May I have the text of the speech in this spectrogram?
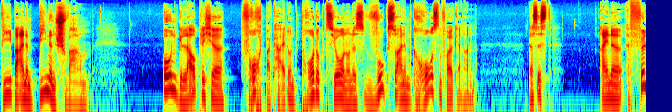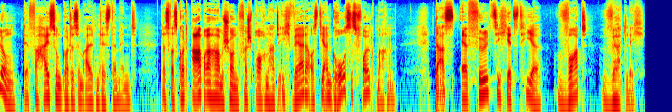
wie bei einem Bienenschwarm. Unglaubliche Fruchtbarkeit und Produktion und es wuchs zu einem großen Volk heran. Das ist eine Erfüllung der Verheißung Gottes im Alten Testament das, was Gott Abraham schon versprochen hatte, ich werde aus dir ein großes Volk machen, das erfüllt sich jetzt hier wortwörtlich.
